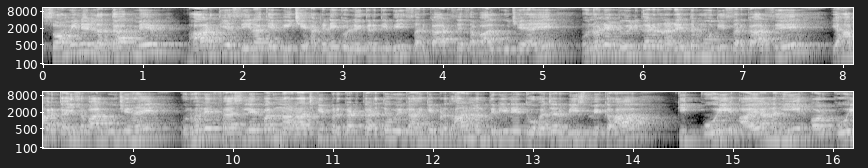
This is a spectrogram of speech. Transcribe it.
स्वामी ने लद्दाख में भारतीय सेना के पीछे हटने को लेकर के भी सरकार से सवाल पूछे हैं। उन्होंने ट्वीट कर नरेंद्र मोदी सरकार से यहाँ पर कई सवाल पूछे हैं। उन्होंने फैसले पर नाराज़गी प्रकट करते हुए कहा कि प्रधानमंत्री ने 2020 में कहा कि कोई आया नहीं और कोई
